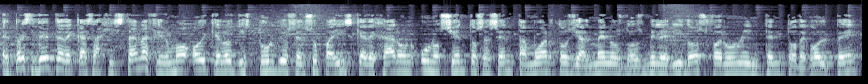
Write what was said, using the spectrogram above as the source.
El presidente de Kazajistán afirmó hoy que los disturbios en su país que dejaron unos 160 muertos y al menos 2.000 heridos fueron un intento de golpe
